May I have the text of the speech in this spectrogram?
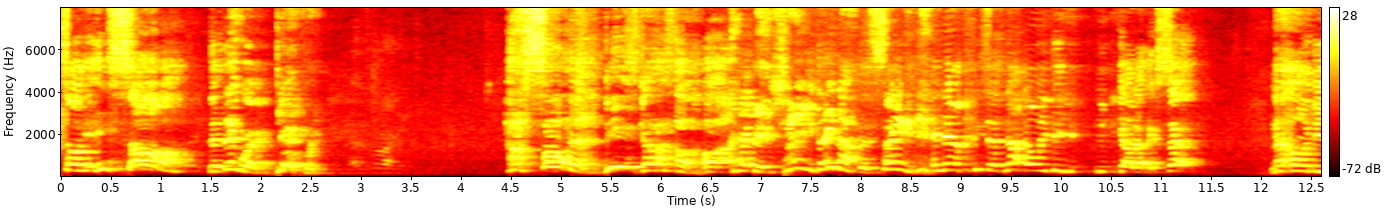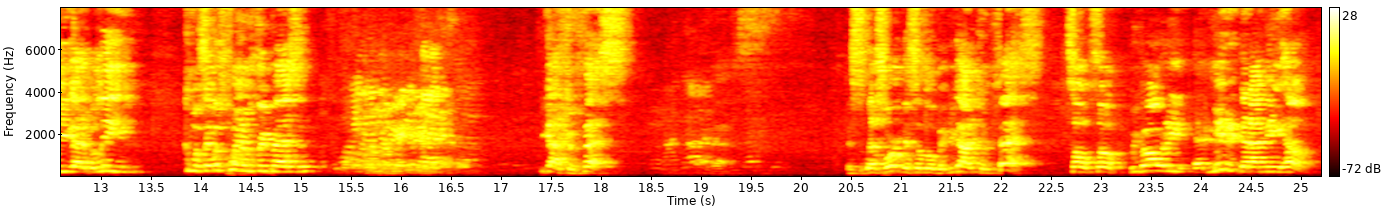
So he saw that they were different. I saw that these guys uh, uh, have been changed. They're not the same. And now he says, not only do you, you gotta accept, not only do you gotta believe. Come on, say what's point number three, Pastor? You gotta confess. Let's, let's work this a little bit. You gotta confess. So, so we've already admitted that I need help,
